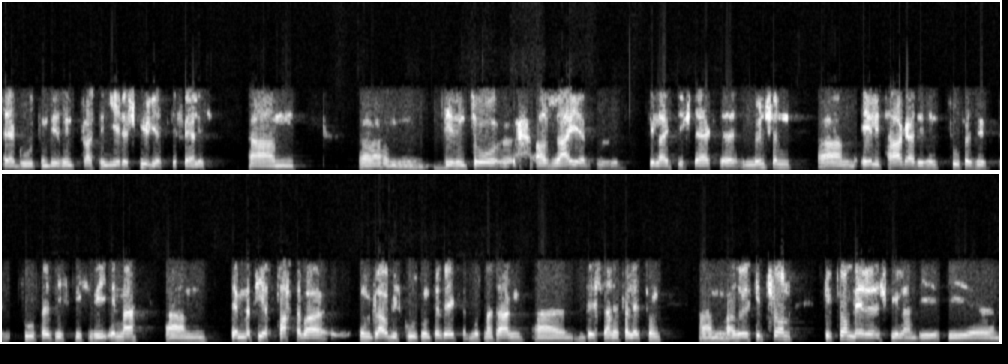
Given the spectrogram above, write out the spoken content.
sehr gut und die sind fast in jedem Spiel jetzt gefährlich. Ähm, ähm, die sind so äh, als Reihe vielleicht die stärkste. In München, ähm, Eli Tager, die sind zuversicht, zuversichtlich wie immer. Ähm, der Matthias Plachter war unglaublich gut unterwegs, muss man sagen, äh, bis seine Verletzung. Ähm, also es gibt schon gibt schon mehrere Spieler, die, die, äh,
